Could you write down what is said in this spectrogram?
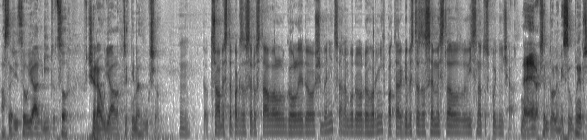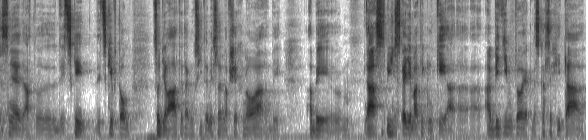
a snažit se udělat líp to, co včera udělal, řekněme, hůř. No. Hmm. Třeba byste pak zase dostával goly do šibenice nebo do, do horních pater, kdybyste zase myslel víc na tu spodní část. Ne, tak jsem to nemyslel úplně přesně. Já to vždycky, vždycky v tom, co děláte, tak musíte myslet na všechno a aby, aby já si spíš dneska dělám ty kluky a, a, a vidím to, jak dneska se chytá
